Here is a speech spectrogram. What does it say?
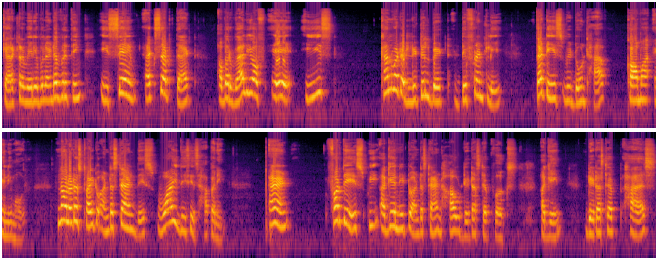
character variable and everything is same except that our value of a is converted little bit differently. That is we don't have comma anymore now let us try to understand this why this is happening and for this we again need to understand how data step works again data step has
